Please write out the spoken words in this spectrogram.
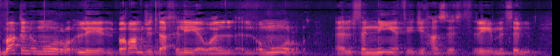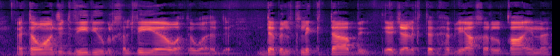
باقي الأمور للبرامج الداخلية والأمور الفنية في جهاز S 3 مثل تواجد فيديو بالخلفية وتواجد double click tap يجعلك تذهب لآخر القائمة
